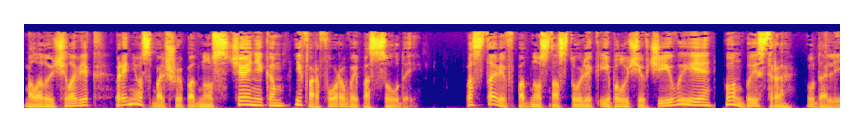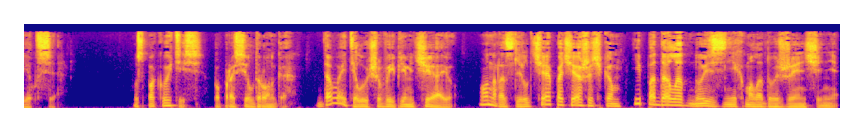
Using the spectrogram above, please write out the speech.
Молодой человек принес большой поднос с чайником и фарфоровой посудой. Поставив поднос на столик и получив чаевые, он быстро удалился. «Успокойтесь», — попросил Дронго. «Давайте лучше выпьем чаю». Он разлил чай по чашечкам и подал одну из них молодой женщине.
